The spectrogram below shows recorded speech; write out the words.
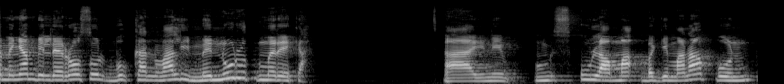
mengambil dari Rasul bukan wali menurut mereka. Nah ini ulama bagaimanapun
